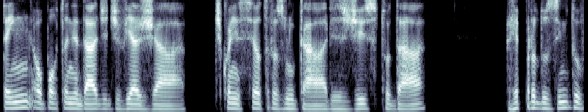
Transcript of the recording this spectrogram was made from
tem a oportunidade de viajar, de conhecer outros lugares, de estudar, reproduzindo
